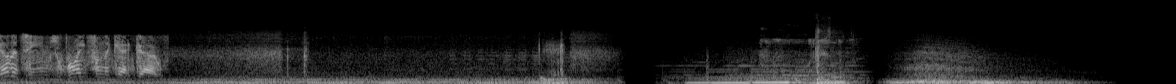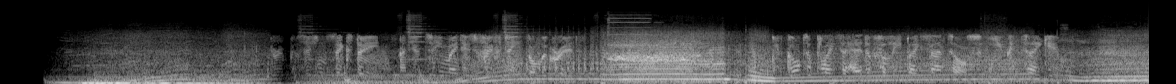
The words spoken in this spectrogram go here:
The other teams right from the get-go. You're in position 16, and your teammate is 15th on the grid. You've got a place ahead of Felipe Santos. You can take him.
